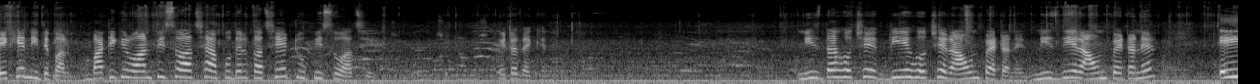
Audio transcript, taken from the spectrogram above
দেখে নিতে পারবেন। বাটিকের ওয়ান পিসও আছে, আপুদের কাছে টু পিসও আছে। এটা দেখেন। নিচদা হচ্ছে দিয়ে হচ্ছে রাউন্ড প্যাটার্নের নিজ দিয়ে রাউন্ড প্যাটার্নের এই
